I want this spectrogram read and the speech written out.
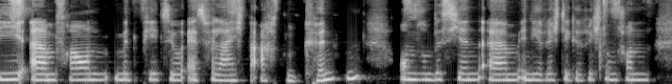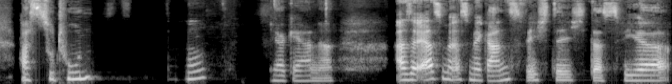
die ähm, Frauen mit PCOS vielleicht beachten könnten, um so ein bisschen ähm, in die richtige Richtung schon was zu tun? Mhm. Ja, gerne. Also erstmal ist mir ganz wichtig, dass wir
